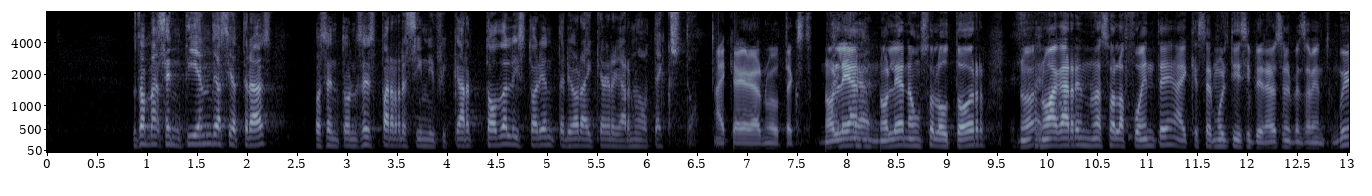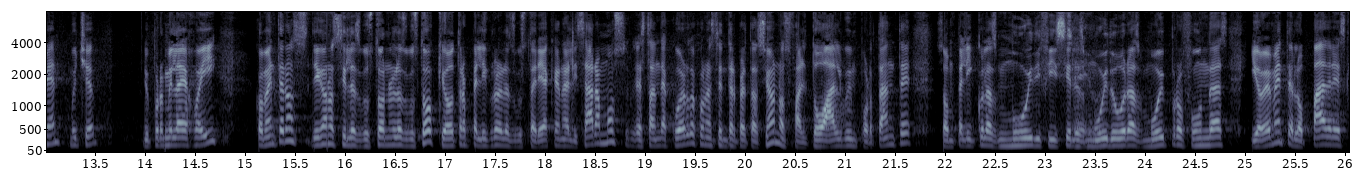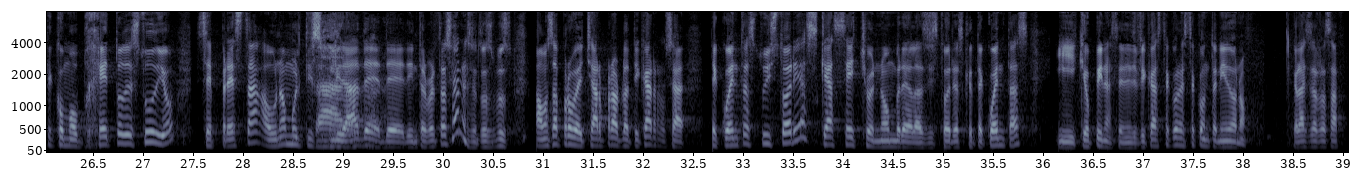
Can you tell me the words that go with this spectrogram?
o sea, más se entiende hacia atrás, pues entonces para resignificar toda la historia anterior hay que agregar nuevo texto. Hay que agregar nuevo texto. No Hay lean, no lean a un solo autor, no, no agarren una sola fuente, hay que ser multidisciplinarios en el pensamiento. Muy bien, muy chido. Yo por mí la dejo ahí. Coméntenos, díganos si les gustó o no les gustó, qué otra película les gustaría que analizáramos. ¿Están de acuerdo con esta interpretación? ¿Nos faltó algo importante? Son películas muy difíciles, Sí. muy duras, muy profundas. Y obviamente lo padre es que como objeto de estudio se presta a una multiplicidad Claro, de- claro. de, de interpretaciones. Entonces, pues vamos a aprovechar para platicar. O sea, ¿te cuentas tus historias? ¿Qué has hecho en nombre de las historias que te cuentas? ¿Y qué opinas? ¿Te identificaste con este contenido o no? Gracias, Raza.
